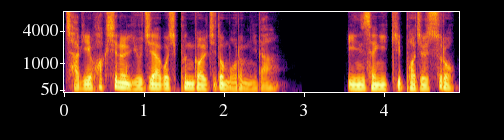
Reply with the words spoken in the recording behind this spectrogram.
자기 확신을 유지하고 싶은 걸지도 모릅니다. 인생이 깊어질수록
